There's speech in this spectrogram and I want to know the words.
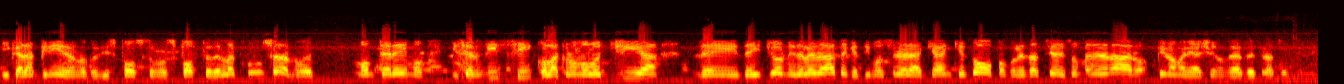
i carabinieri hanno predisposto uno spot dell'accusa, dove monteremo i servizi con la cronologia dei, dei giorni delle date che dimostrerà che anche dopo quelle dazioni di somme di denaro Pino Maniaci non era detrato un milione.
